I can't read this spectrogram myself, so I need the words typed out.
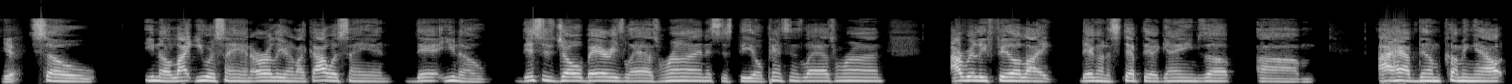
Yeah. So, you know, like you were saying earlier, and like I was saying, there, you know, this is Joe Berry's last run. This is Theo Pinson's last run. I really feel like they're going to step their games up. Um, I have them coming out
